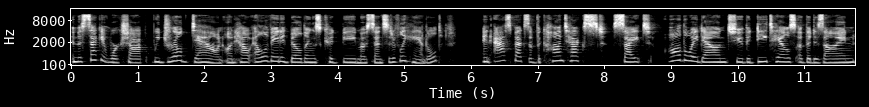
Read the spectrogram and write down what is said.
In the second workshop, we drilled down on how elevated buildings could be most sensitively handled and aspects of the context, site, all the way down to the details of the design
